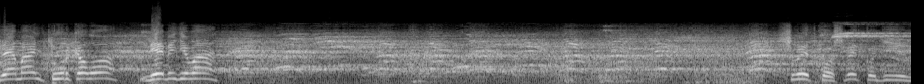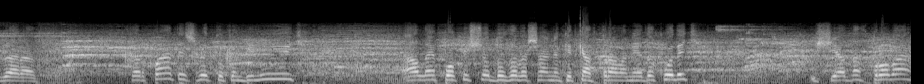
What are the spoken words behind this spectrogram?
Семаль, Туркало, Лебедєва. Швидко, швидко діють зараз Карпати, швидко комбінують. Але поки що до завершального китка справа не доходить. І ще одна спроба.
